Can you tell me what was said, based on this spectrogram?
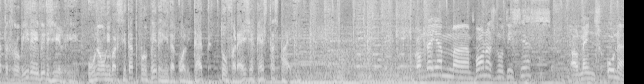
Universitat Rovira i Virgili, una universitat propera i de qualitat, t'ofereix aquest espai. Com dèiem, eh, bones notícies, almenys una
